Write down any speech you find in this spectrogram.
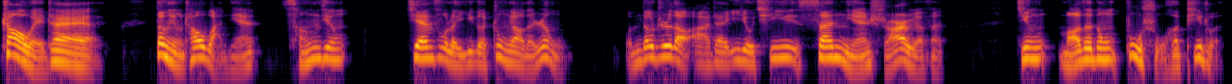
赵伟在。邓颖超晚年曾经肩负了一个重要的任务，我们都知道啊，在一九七三年十二月份，经毛泽东部署和批准，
